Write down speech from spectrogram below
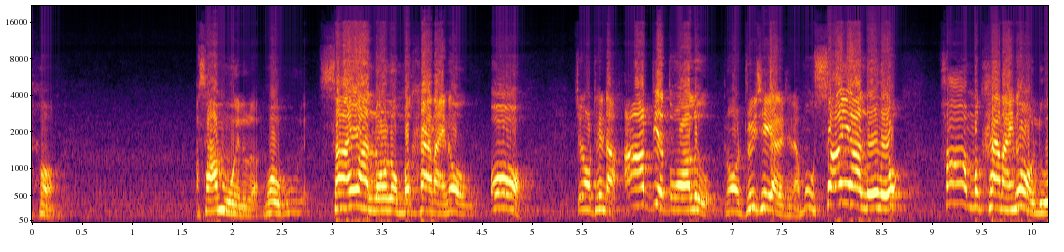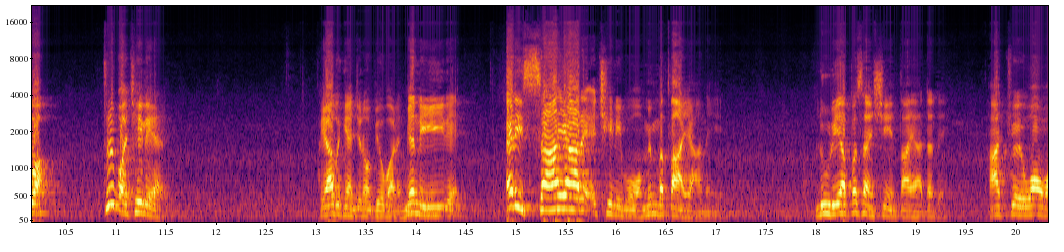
နော်အစားမဝင်လို့လားမဟုတ်ဘူးလေစားရလုံးလုံးမခံနိုင်တော့ဘူးအော်ကျွန်တော်ထင်တာအားပြတ်သွားလို့နော် drip ချိတ်ရတယ်ထင်တာမဟုတ်စားရလုံးလို့ဟာမခံနိုင်တော့လူက drip ပါချိတ်လိုက်ရတယ် ဘုရားသခင်ကျွန်တော်ပြောပါတယ်မျက်နေတဲ့အဲ့ဒီစားရတဲ့အခြေအနေပေါ်မှာမင်းမตายရနဲ့လူတွေကပတ်စံရှင်ตายရတတ်တယ်ဟာကြွယ်ဝဝ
